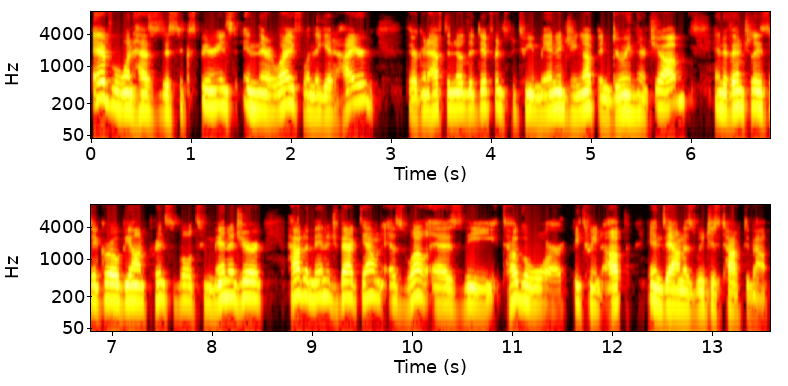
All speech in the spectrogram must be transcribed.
Everyone has this experience in their life when they get hired. They're going to have to know the difference between managing up and doing their job. And eventually, as they grow beyond principal to manager, how to manage back down, as well as the tug of war between up and down, as we just talked about.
